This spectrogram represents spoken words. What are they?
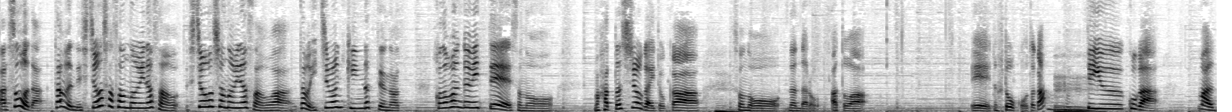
あそうだ。多分ね視聴者さんの皆さん視聴者の皆さんは多分一番気になってるのはこの番組ってその、まあ、発達障害とか、うん。そのなんだろう。あとは、えーと不登校とか、うん。っていう子が、まあ、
